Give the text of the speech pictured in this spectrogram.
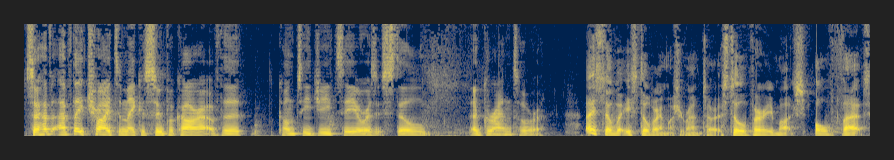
So have, have they tried to make a supercar out of the Conti GT, or is it still a Grand Tourer? It's still, it's still very much a Grand Tourer. It's still very much of that.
